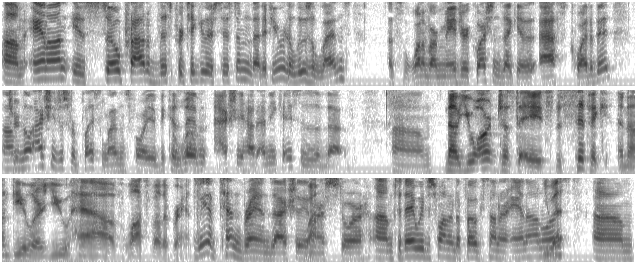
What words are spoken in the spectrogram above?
Um, Anon is so proud of this particular system that if you were to lose a lens, that's one of our major questions I get asked quite a bit. Um, They'll actually just replace a lens for you because Oh, they haven't actually had any cases of that. Um, Now you aren't just a specific Anon dealer; you have lots of other brands. We have 10 brands actually in our store. Um, today we just wanted to focus on our Anon You ones. Um,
